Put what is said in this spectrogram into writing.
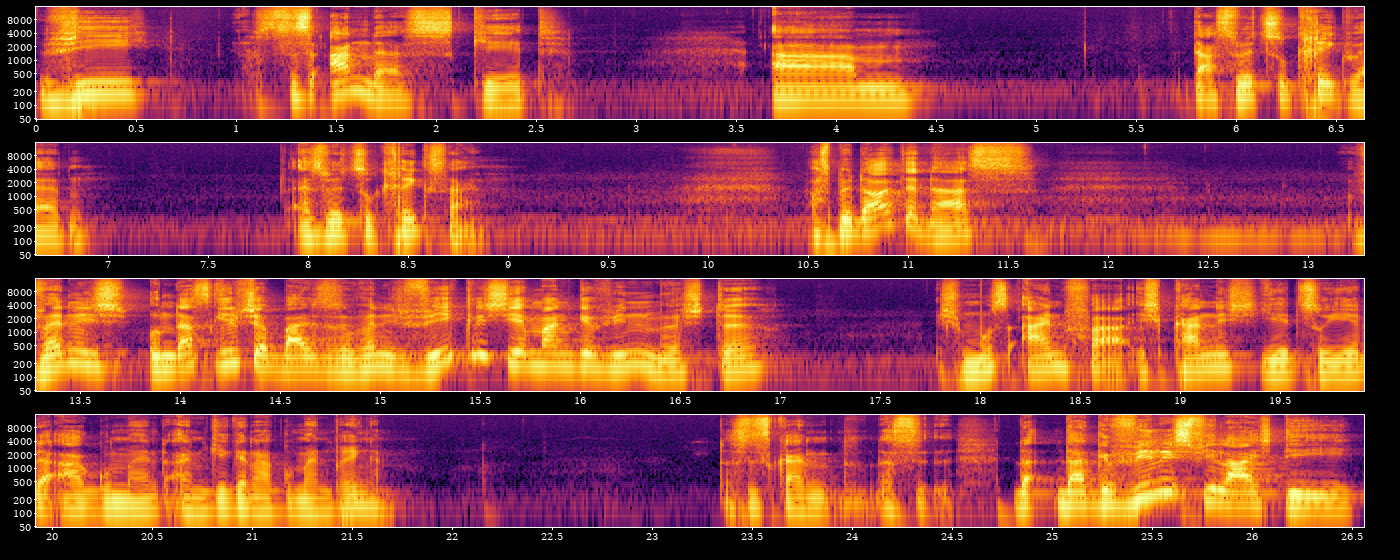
wie es anders geht, ähm, das wird zu Krieg werden. Es wird zu Krieg sein. Was bedeutet das? Wenn ich, und das gilt ja beides, wenn ich wirklich jemanden gewinnen möchte, ich muss einfach, ich kann nicht je, zu jedem Argument ein Gegenargument bringen. Das ist kein, das, da, da gewinne ich vielleicht die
